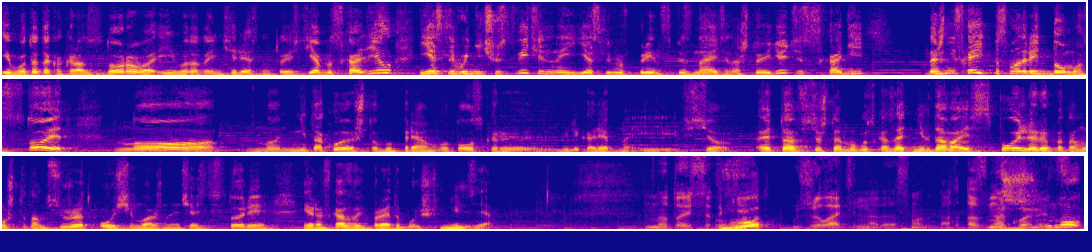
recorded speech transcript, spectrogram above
И вот это как раз здорово, и вот это интересно. То есть я бы сходил, если вы не чувствительный, если вы, в принципе, знаете, на что идете, сходить, даже не сходить, посмотреть дома стоит, но, но не такое, чтобы прям вот Оскары великолепно и все. Это все, что я могу сказать, не вдаваясь в спойлеры, потому что там сюжет очень важная часть истории, и рассказывать про это больше нельзя. Ну, то есть, все-таки Вот. желательно, да, о- ознакомиться. Ну,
